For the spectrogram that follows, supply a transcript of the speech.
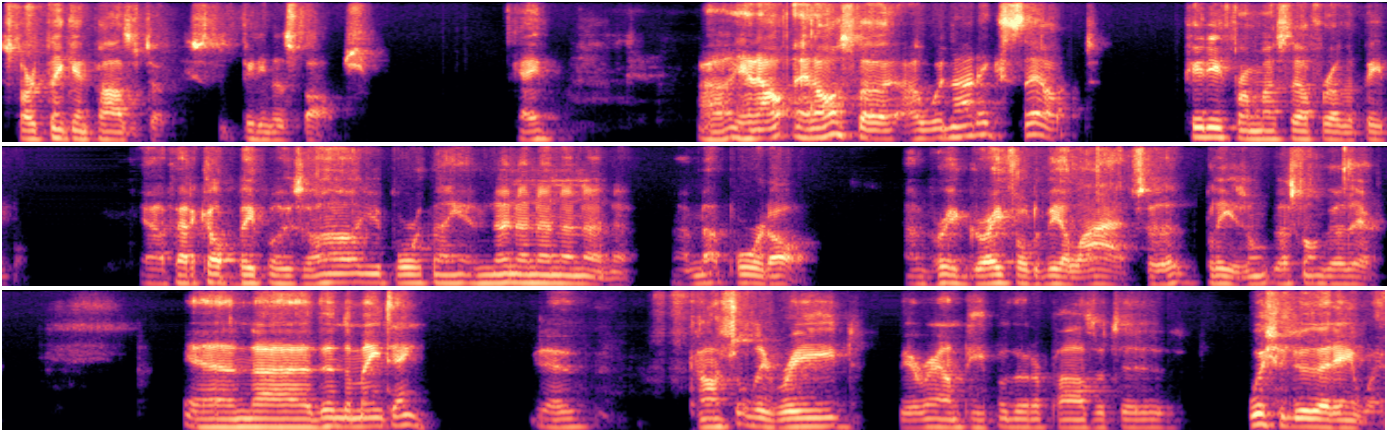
Start thinking positive, feeding those thoughts. Okay, uh, and I, and also I would not accept pity from myself or other people. Know, I've had a couple people who say, "Oh, you poor thing," and no, no, no, no, no, no. I'm not poor at all. I'm very grateful to be alive. So please don't let's don't go there and uh, then to maintain. You know, constantly read, be around people that are positive. We should do that anyway.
